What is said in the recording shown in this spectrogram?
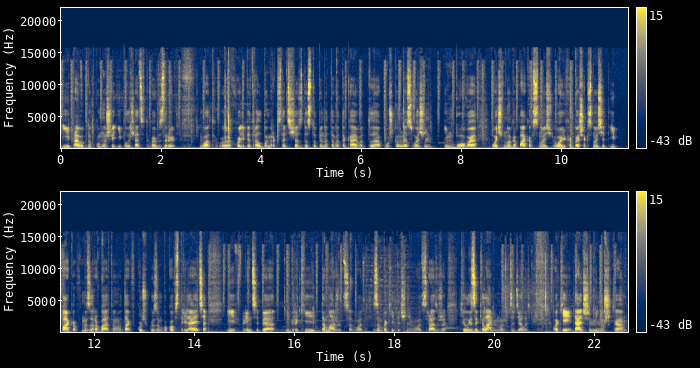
и правую кнопку мыши, и получается такой взрыв. Вот, Холли Петрол Бумер, кстати, сейчас доступен. Это вот такая вот э, пушка у нас, очень имбовая, очень много паков сносит, ой, хпшек сносит, и паков мы зарабатываем. Вот так в кучку зомбаков стреляете, и, в принципе, игроки дамажатся, вот, зомбаки, точнее, вот, сразу же киллы за киллами можете делать. Окей, дальше менюшка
